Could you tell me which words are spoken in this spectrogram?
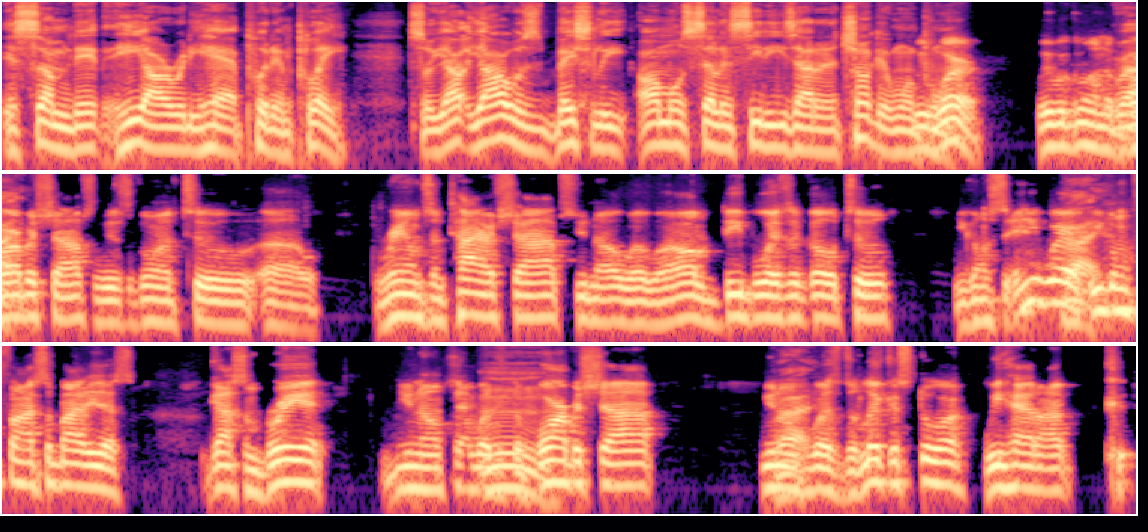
is something that he already had put in play. So y'all y'all was basically almost selling CDs out of the trunk at one We point. We were. We were going to Right. barber shops. We was going to uh, rims and tire shops. You know where, where all the D boys would go to. You're gonna see anywhere Right. you're gonna find somebody that's got some bread. You know what I'm saying? Whether Mm. the barbershop, you know, Right. was the liquor store. We had our c-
